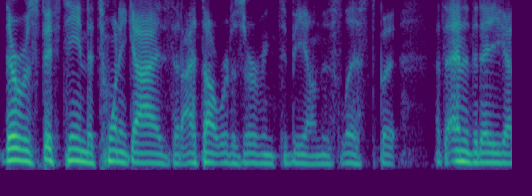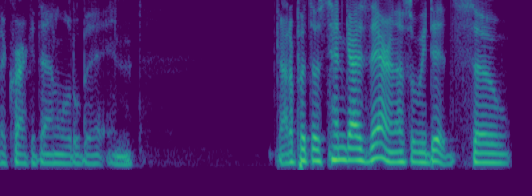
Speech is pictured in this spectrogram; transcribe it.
there was 15 to 20 guys that I thought were deserving to be on this list. But at the end of the day, you got to crack it down a little bit and got to put those 10 guys there. And that's what we did. So,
